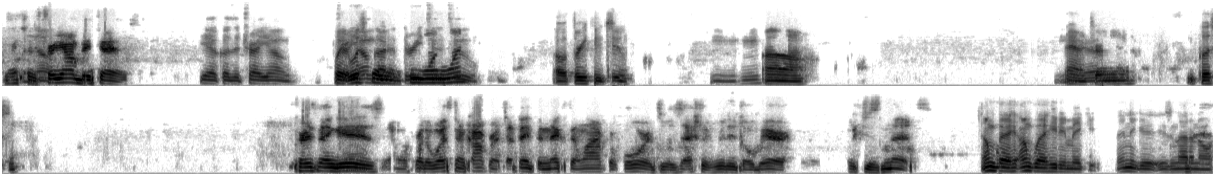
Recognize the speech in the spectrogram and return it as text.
Because No. Trae Young, bitch ass. Yeah, because of Trae Young. Wait, Trae what's Young got a the three, three, one, two, one? two. Oh, three, two, two. Mm-hmm. Uh, damn, Yeah. Young. you pussy. First thing is, uh, for the Western Conference, I think the next in line for forwards was actually Rudy Gobert, which is nuts. I'm glad. I'm glad he didn't make it. That nigga is not an all.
